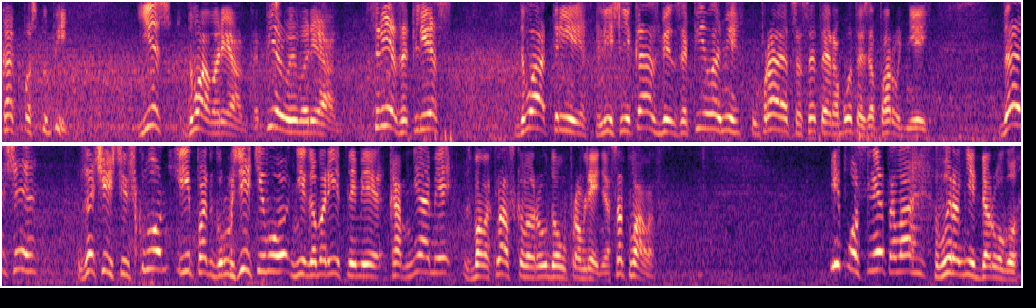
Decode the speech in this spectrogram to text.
Как поступить? Есть два варианта. Первый вариант – срезать лес. Два-три лесника с бензопилами управятся с этой работой за пару дней. Дальше зачистить склон и подгрузить его негабаритными камнями с Балаклавского рудоуправления, с отвалов. И после этого выровнять дорогу.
